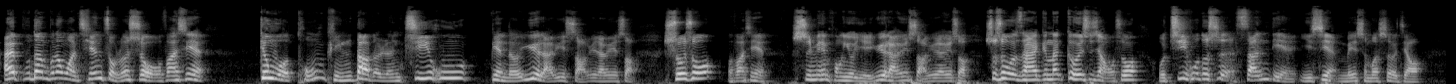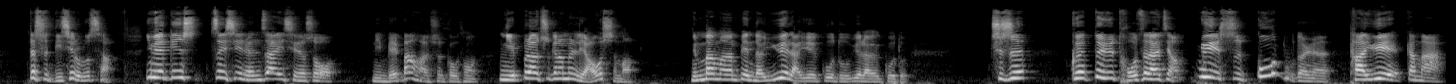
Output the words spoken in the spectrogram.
而不断不断往前走的时候，我发现跟我同频道的人几乎变得越来越少，越来越少。所以说，我发现身边朋友也越来越少，越来越少。所以说，我才跟他各位去讲，我说我几乎都是三点一线，没什么社交。但是的确如此啊，因为跟这些人在一起的时候，你没办法去沟通，你不知道去跟他们聊什么，你慢慢变得越来越孤独，越来越孤独。其实。对，对于投资来讲，越是孤独的人，他越干嘛？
